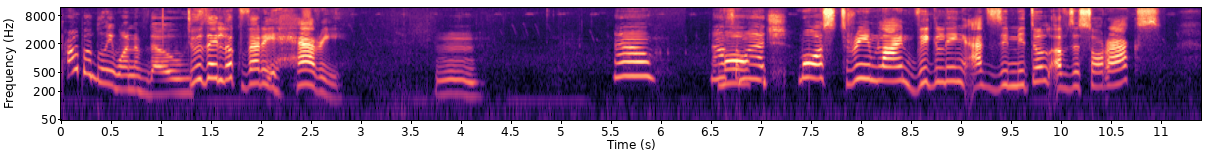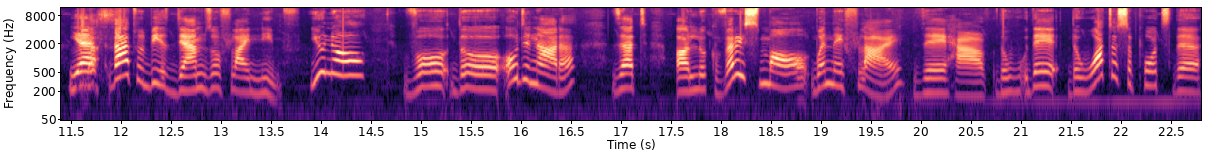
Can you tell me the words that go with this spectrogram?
probably one of those. Do they look very hairy? Mm. No, not More- so much. More streamlined, wiggling at the middle of the thorax? Yes. Tha- that would be a damselfly nymph. You know, vo- the odonata that uh, look very small when they fly. They have the they, the water supports their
